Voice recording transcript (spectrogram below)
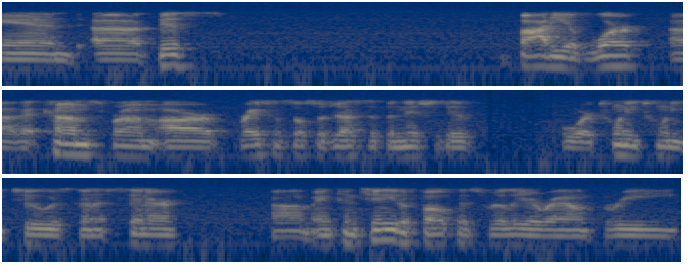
And uh, this body of work uh, that comes from our Race and Social Justice Initiative for 2022 is going to center um, and continue to focus really around three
